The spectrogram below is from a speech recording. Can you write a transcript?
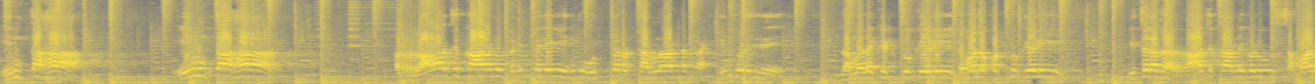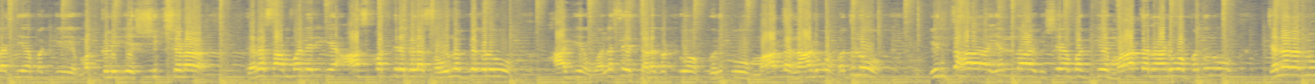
ಇಂತಹ ಇಂತಹ ರಾಜಕಾರಣಗಳಿಂದಲೇ ಇಂದು ಉತ್ತರ ಕರ್ನಾಟಕ ಹಿಂದುಳಿದಿದೆ. ಗಮನ ಕೆಟ್ಟು ಕೇಳಿ, ಗಮನ ಕೊಟ್ಟು ಕೇಳಿ. ಇತರದ ರಾಜಕಾರಣಿಗಳು ಸಮಾನತೆಯ ಬಗ್ಗೆ ಮಕ್ಕಳಿಗೆ ಶಿಕ್ಷಣ, ಜನಸಾಮಾನ್ಯರಿಗೆ ಆಸ್ಪತ್ರೆಗಳ ಸೌಲಭ್ಯಗಳು, ಹಾಗೆ ವಲಸೆ ತಡೆಗಟ್ಟುವ ಕುರಿತು ಮಾತನಾಡುವ ಬದಲು, ಇಂತಹ ಎಲ್ಲ ವಿಷಯ ಬಗ್ಗೆ ಮಾತನಾಡುವ ಬದಲು ಜನರನ್ನು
